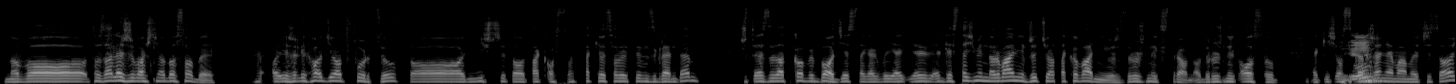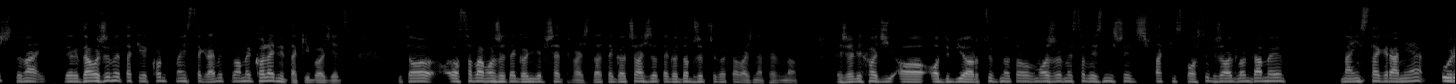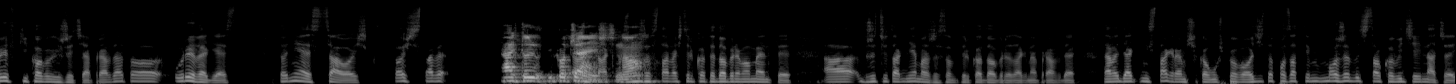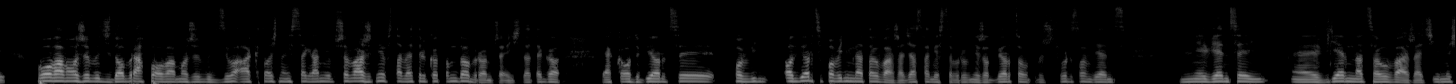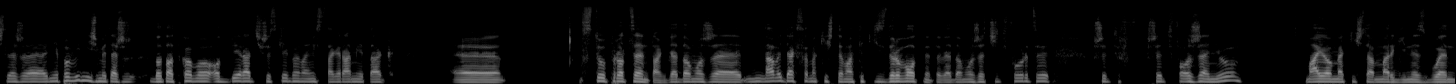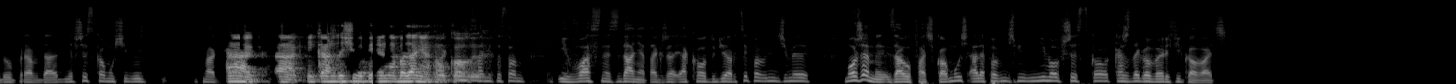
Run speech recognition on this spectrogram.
No bo to zależy właśnie od osoby. Jeżeli chodzi o twórców, to niszczy to tak takie osoby tym względem, że to jest dodatkowy bodziec, tak jakby jak, jak jesteśmy normalnie w życiu atakowani już z różnych stron, od różnych osób, jakieś Mhm. oskarżenia mamy czy coś, to na, jak założymy takie konto na Instagramie, to mamy kolejny taki bodziec. I to osoba może tego nie przetrwać, dlatego trzeba się do tego dobrze przygotować na pewno. Jeżeli chodzi o odbiorców, no to możemy sobie zniszczyć w taki sposób, że oglądamy na Instagramie urywki kogoś życia, prawda? To urywek jest. To nie jest całość. Ktoś stawia. Tak, to jest tylko Tak, tak, część, ktoś no. może wstawiać tylko te dobre momenty, a w życiu tak nie ma, że są tylko dobre tak naprawdę. Nawet jak Instagram się komuś powodzi, to poza tym może być całkowicie inaczej. Połowa może być dobra, połowa może być zła, a ktoś na Instagramie przeważnie wstawia tylko tą dobrą część. Dlatego jako odbiorcy, powin... odbiorcy powinni na to uważać. Ja sam jestem również odbiorcą, oprócz twórcą, więc mniej więcej wiem na co uważać i myślę, że nie powinniśmy też dodatkowo odbierać wszystkiego na Instagramie tak e, w stu procentach. Wiadomo, że nawet jak są jakieś tematyki zdrowotne, to wiadomo, że ci twórcy przy, przy tworzeniu mają jakiś tam margines błędu, prawda? Nie wszystko musi być tak, tak. Tak, tak, nie każdy się opiera na badaniach Tak, naukowych. czasami to są ich własne zdania, także jako odbiorcy powinniśmy, możemy zaufać komuś, ale powinniśmy mimo wszystko każdego weryfikować.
